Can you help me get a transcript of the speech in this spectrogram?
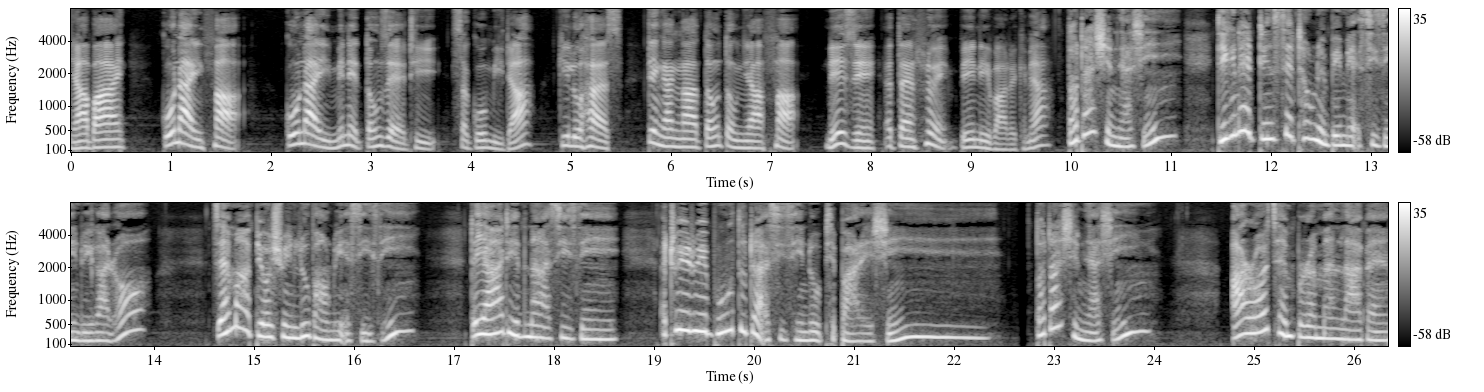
ညပိုင်း9နိုင်မှ9နိုင်မိနစ်30အထိ16မီတာ kHz 19533ညမှ နေ့စဉ်အတန်လွှင့်ပေးနေပါတယ်ခင်ဗျာဒေါက်တာရှင်များရှင်ဒီကနေ့တင်ဆက်ထုတ်လွှင့်ပေးမယ့်အစီအစဉ်တွေကတော့ကျမ်းမာပျော်ရွှင်လူပေါင်းတွင်အစီအစဉ်တရားဒေသနာအစီအစဉ်အထွေထွေဘုဒ္ဓအစီအစဉ်တို့ဖြစ်ပါတယ်ရှင်ဒေါက်တာရှင်များရှင်အာရော temperament လာပန်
